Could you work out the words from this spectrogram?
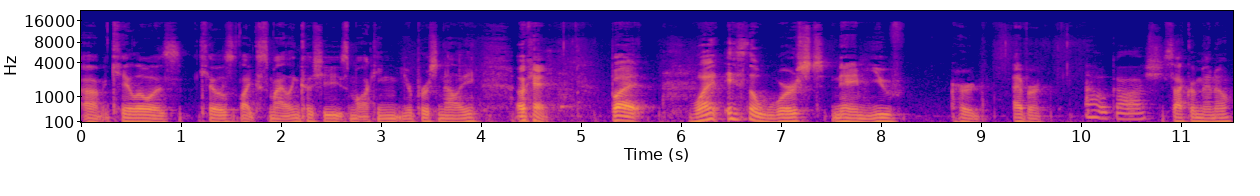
Um, Kayla was Kayla's like smiling because she's mocking your personality. Okay, but what is the worst name you've heard ever? Oh gosh, Sacramento.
